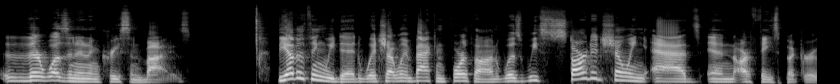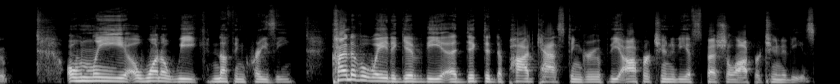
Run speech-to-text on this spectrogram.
there wasn't an increase in buys. The other thing we did, which I went back and forth on, was we started showing ads in our Facebook group. Only one a week, nothing crazy. Kind of a way to give the addicted to podcasting group the opportunity of special opportunities.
